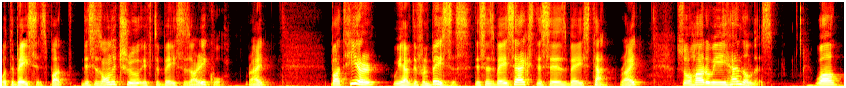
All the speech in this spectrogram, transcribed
what the base is. But this is only true if the bases are equal, right? But here we have different bases. This is base x, this is base 10, right? So how do we handle this? Well,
